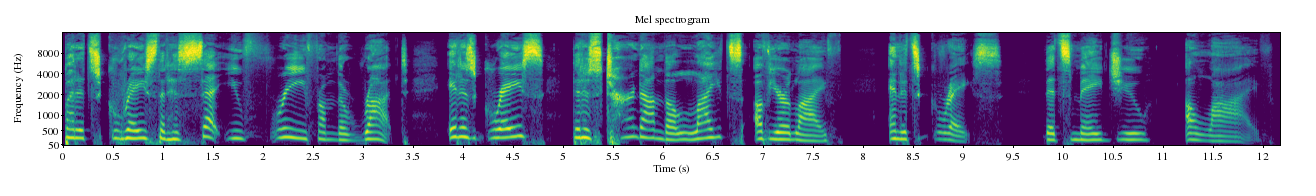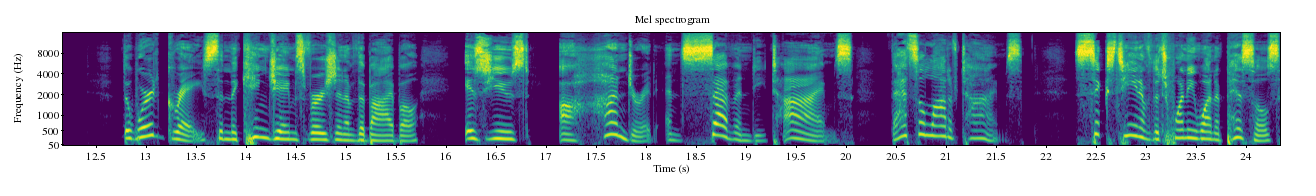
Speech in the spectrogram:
But it's grace that has set you free from the rut. It is grace that has turned on the lights of your life, and it's grace that's made you alive. The word grace in the King James Version of the Bible is used 170 times. That's a lot of times. 16 of the 21 epistles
